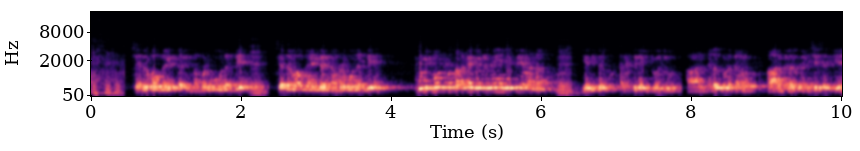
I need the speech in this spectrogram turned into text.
చంద్రబాబు నాయుడు గారిని నమ్మడము అని అంటే చంద్రబాబు నాయుడు గారిని నమ్మడము అని అంటే అని చెప్పి ఎన్నికలు కరెక్ట్గా ఈ రోజు ఆరు నెలలు కూడా గడవ ఆరు నెలలు గడిచేసరికి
